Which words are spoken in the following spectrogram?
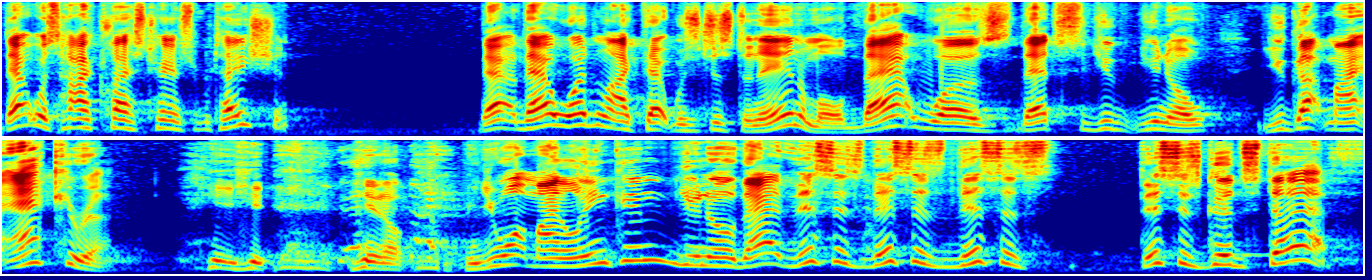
that was high class transportation. That, that wasn't like that was just an animal. That was, that's, you, you know, you got my Acura. you know, you want my Lincoln? You know, that, this is, this is, this is, this is good stuff.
